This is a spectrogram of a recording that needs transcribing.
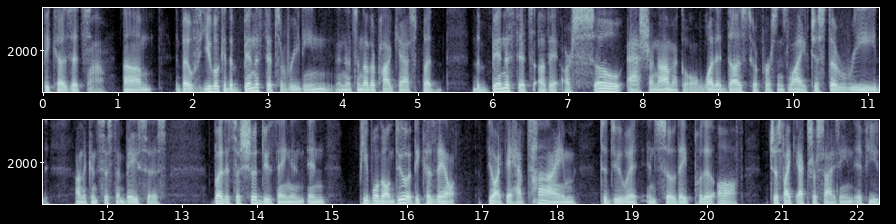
because it's, Wow. um, but if you look at the benefits of reading, and that's another podcast, but the benefits of it are so astronomical, what it does to a person's life just to read on a consistent basis. But it's a should do thing, and, and people don't do it because they don't feel like they have time to do it, and so they put it off. Just like exercising, if you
